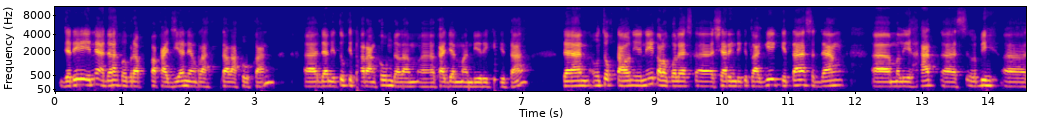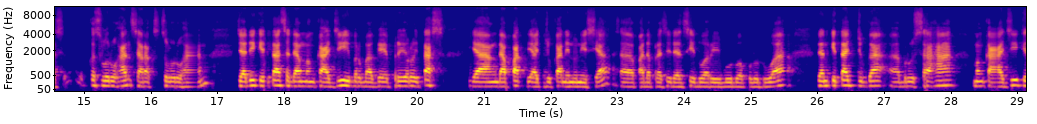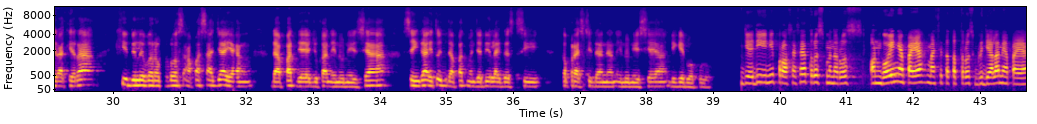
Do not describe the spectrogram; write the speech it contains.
Jadi ini adalah beberapa kajian yang telah kita lakukan eh, dan itu kita rangkum dalam eh, kajian mandiri kita. Dan untuk tahun ini kalau boleh eh, sharing dikit lagi, kita sedang melihat lebih keseluruhan secara keseluruhan. Jadi kita sedang mengkaji berbagai prioritas yang dapat diajukan Indonesia pada presidensi 2022 dan kita juga berusaha mengkaji kira-kira key deliverables apa saja yang dapat diajukan Indonesia sehingga itu dapat menjadi legacy kepresidenan Indonesia di G20. Jadi ini prosesnya terus-menerus ongoing ya Pak ya? Masih tetap terus berjalan ya Pak ya?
